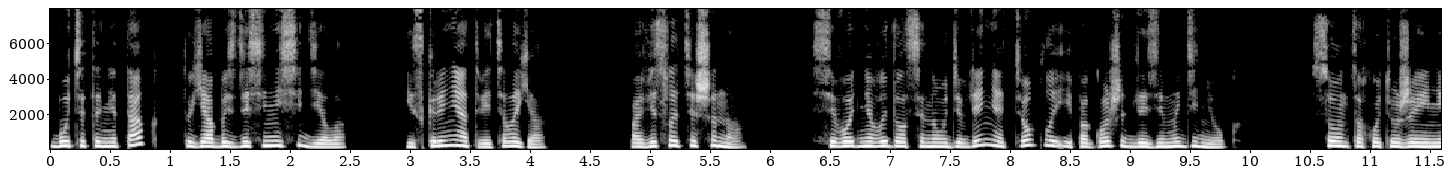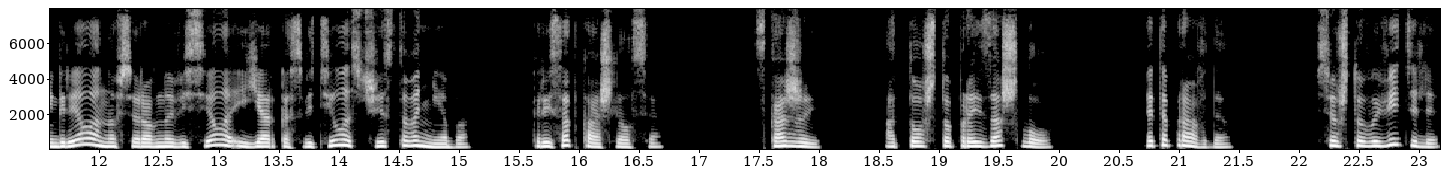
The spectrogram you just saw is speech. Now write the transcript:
Будь это не так, то я бы здесь и не сидела, искренне ответила я. Повисла тишина. Сегодня выдался на удивление теплый и погожий для зимы денек. Солнце хоть уже и не грело, но все равно висело и ярко светило с чистого неба. Крис откашлялся. «Скажи, а то, что произошло, это правда. Все, что вы видели,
